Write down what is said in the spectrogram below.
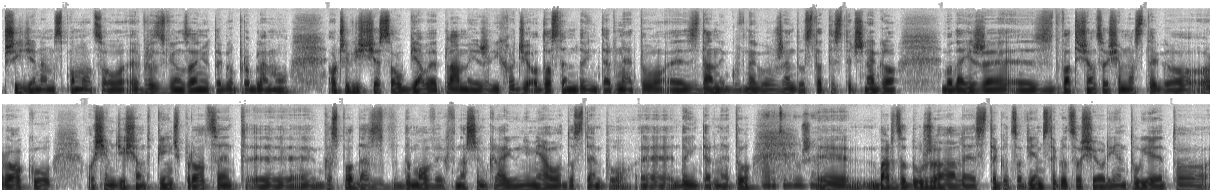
przyjdzie nam z pomocą w rozwiązaniu tego problemu. Oczywiście są białe plamy, jeżeli chodzi o dostęp do internetu. E, z danych Głównego Urzędu Statystycznego bodajże e, z 2018 roku 85% gospodarstw domowych w naszym kraju nie miało dostępu do internetu. Bardzo dużo. Bardzo dużo, ale z tego co wiem, z tego co się orientuję, to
